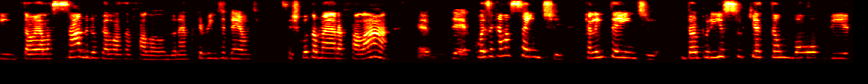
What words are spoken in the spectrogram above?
Então ela sabe do que ela está falando, né? Porque vem de dentro. Você escuta a Mayara falar, é, é coisa que ela sente, que ela entende. Então é por isso que é tão bom ouvir.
